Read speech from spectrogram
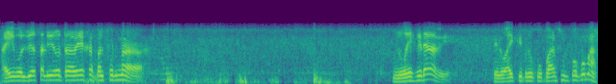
Ahí volvió a salir otra abeja mal formada. No es grave, pero hay que preocuparse un poco más.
